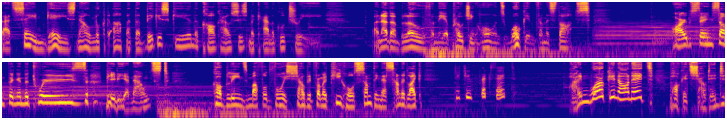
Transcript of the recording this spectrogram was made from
That same gaze now looked up at the biggest gear in the coghouse's mechanical tree Another blow from the approaching horns woke him from his thoughts. I'm saying something in the tweeze, Petey announced. Cogleen's muffled voice shouted from a keyhole something that sounded like, Did you fix it? I'm working on it, Pocket shouted.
